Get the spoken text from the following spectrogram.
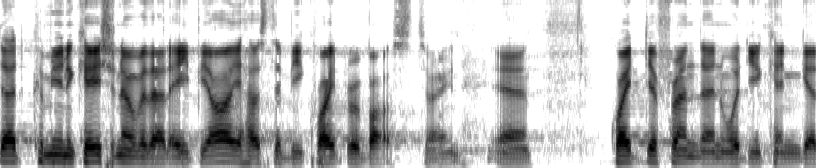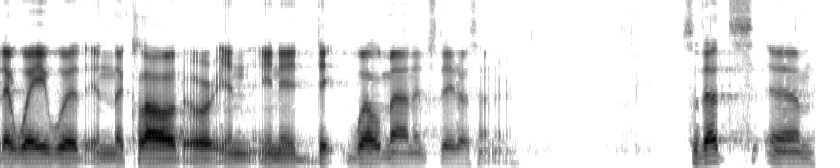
that communication over that API has to be quite robust, right? Uh, quite different than what you can get away with in the cloud or in, in a well-managed data center. So that's um,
